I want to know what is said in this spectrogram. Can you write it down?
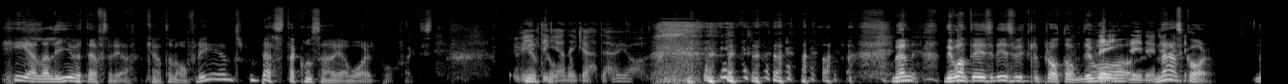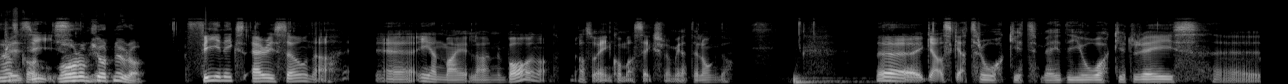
hela livet efter det. Kan jag tala om. För det är en av de bästa konserter jag har varit på faktiskt. Vi är inte eniga, det hör jag. Men det var inte ACDC vi skulle prata om. Det var Nej, nej, nej, nej, nej. Nascar. Nascar. Precis. Vad har de kört nu då? Phoenix, Arizona, eh, alltså 1,6 kilometer lång då. Eh, ganska tråkigt, mediokert race. Eh,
